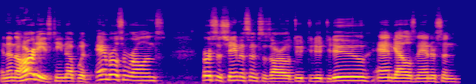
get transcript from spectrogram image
And then the Hardys teamed up with Ambrose and Rollins versus Sheamus and Cesaro, do do do do do, and Gallows and Anderson.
